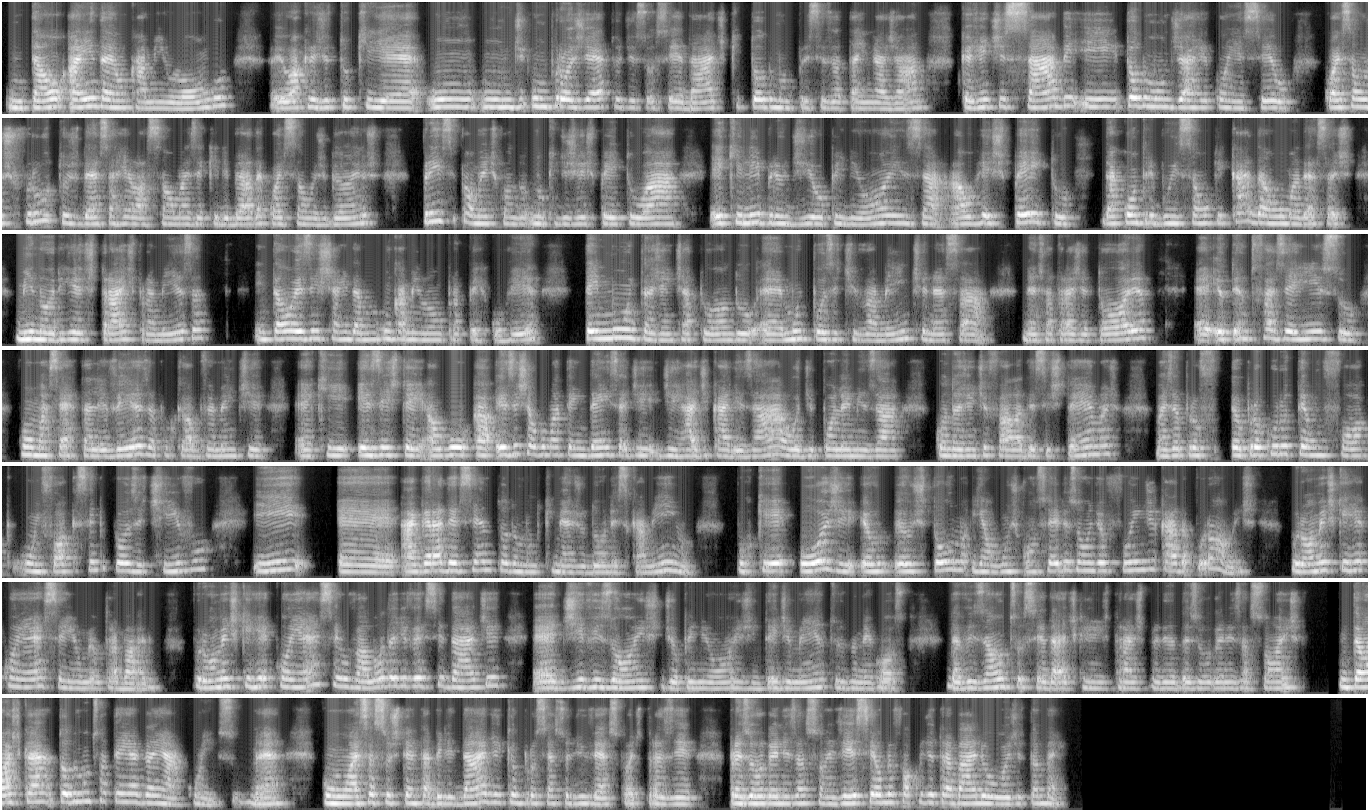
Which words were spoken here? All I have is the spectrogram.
Então, ainda é um caminho longo. Eu acredito que é um, um, um, projeto de sociedade que todo mundo precisa estar engajado, porque a gente sabe e todo mundo já reconheceu quais são os frutos dessa relação mais equilibrada, quais são os ganhos, principalmente quando, no que diz respeito a equilíbrio de opiniões, a, ao respeito da contribuição que cada uma dessas minorias traz para a mesa. Então, existe ainda um caminho longo para percorrer. Tem muita gente atuando é, muito positivamente nessa, nessa trajetória. É, eu tento fazer isso com uma certa leveza, porque, obviamente, é que existe, algum, existe alguma tendência de, de radicalizar ou de polemizar quando a gente fala desses temas, mas eu, eu procuro ter um, foco, um enfoque sempre positivo e é, agradecendo todo mundo que me ajudou nesse caminho, porque hoje eu, eu estou em alguns conselhos onde eu fui indicada por homens por homens que reconhecem o meu trabalho, por homens que reconhecem o valor da diversidade é, de visões, de opiniões, de entendimentos do negócio, da visão de sociedade que a gente traz para dentro das organizações. Então, acho que a, todo mundo só tem a ganhar com isso, né? com essa sustentabilidade que um processo diverso pode trazer para as organizações. E esse é o meu foco de trabalho hoje também.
